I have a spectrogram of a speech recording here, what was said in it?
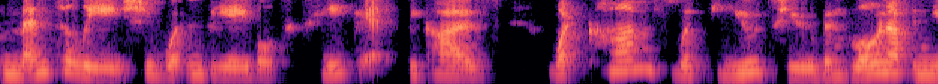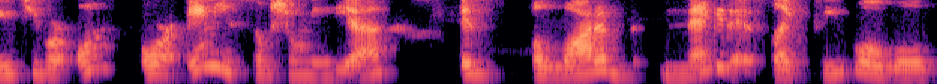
mentally she wouldn't be able to take it because what comes with youtube and blowing up in youtube or on or any social media is a lot of negatives like people will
